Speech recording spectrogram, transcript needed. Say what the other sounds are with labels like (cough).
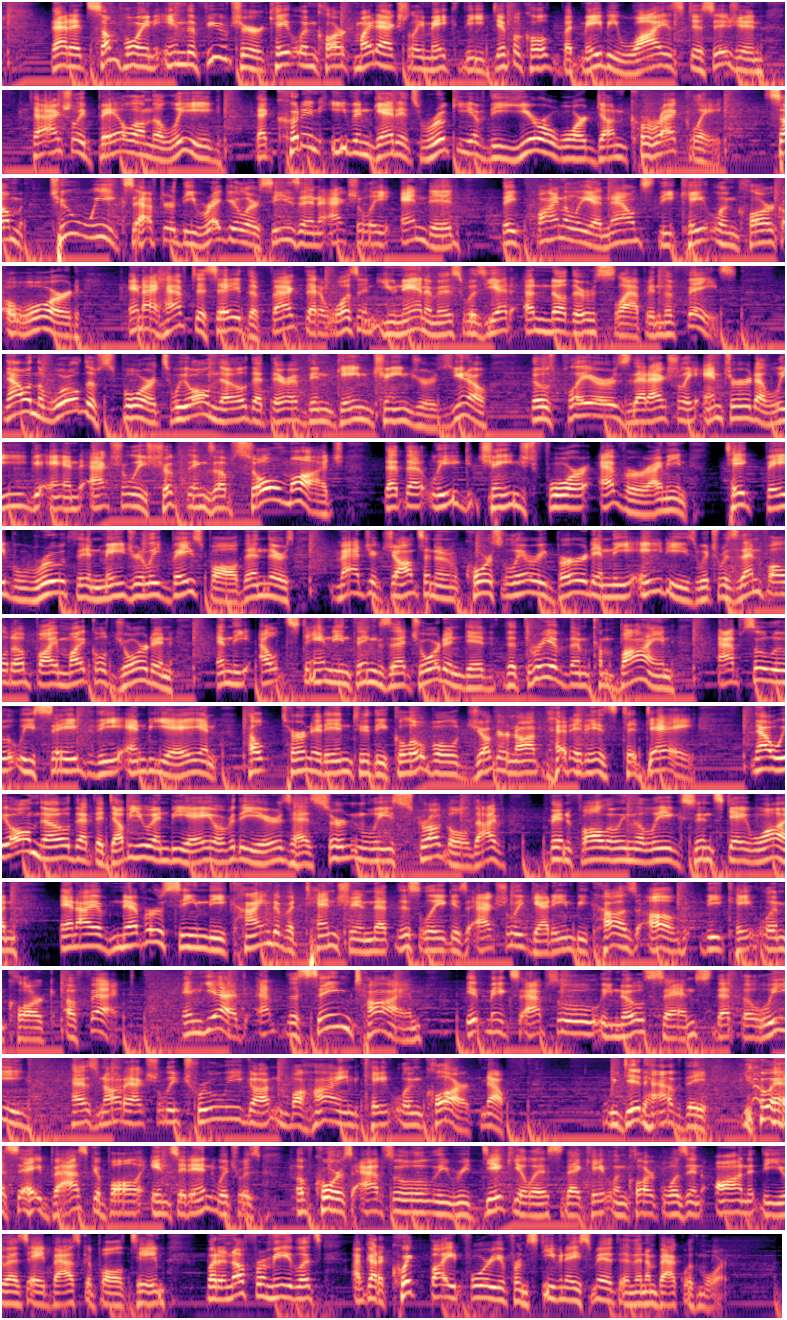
that at some point in the future, Caitlin Clark might actually make the difficult but maybe wise decision to actually bail on the league that couldn't even get its Rookie of the Year award done correctly. Some two weeks after the regular season actually ended, they finally announced the Caitlin Clark Award. And I have to say, the fact that it wasn't unanimous was yet another slap in the face. Now, in the world of sports, we all know that there have been game changers. You know, those players that actually entered a league and actually shook things up so much that that league changed forever. I mean, take Babe Ruth in Major League Baseball. Then there's Magic Johnson and, of course, Larry Bird in the 80s, which was then followed up by Michael Jordan and the outstanding things that Jordan did. The three of them combined absolutely saved the NBA and helped turn it into the global juggernaut (laughs) that it is today. Now, we all know that the WNBA over the years has certainly struggled. I've been following the league since day one, and I have never seen the kind of attention that this league is actually getting because of the Caitlin Clark effect. And yet, at the same time, it makes absolutely no sense that the league has not actually truly gotten behind Caitlin Clark. Now, we did have the (laughs) USA basketball incident, which was, of course, absolutely ridiculous that Caitlin Clark wasn't on the USA basketball team. But enough for me. Let's. I've got a quick bite for you from Stephen A. Smith, and then I'm back with more.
